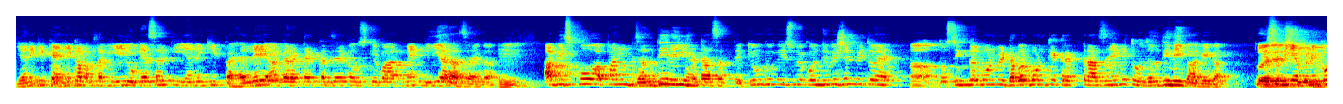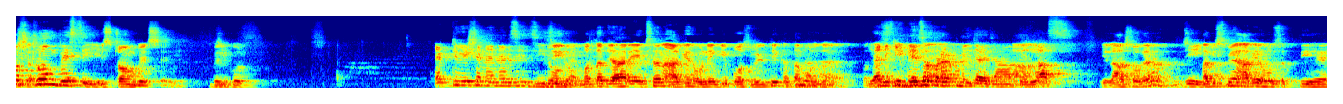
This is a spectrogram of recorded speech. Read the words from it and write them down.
यानी कि कहने का मतलब यही हो गया सर कि यानी कि पहले अगर अटैक कर जाएगा उसके बाद में बीआर आ जाएगा। अब इसको अपन जल्दी नहीं हटा सकते क्यों? क्योंकि इसमें कॉन्जुगेशन भी तो है। हाँ। तो सिंगल बॉन्ड में डबल बॉन्ड के करेक्टर आ जाएँगे तो जल्दी नहीं भागेगा। तो इसलिए अपने को स्ट्रॉन्ग बेस चाहिए। स्ट्रॉन्ग बेस चाहिए बिल्कुल। एक्टिवेशन एनर्जी ज़ीरो ज़ीरो मतलब जहाँ रिएक्शन आगे होने की पॉसिबिलिटी खत्म हो जाए। मतलब यानी कि मेजर प्रोडक्ट मिल जाए जहाँ पे हाँ। लास्ट ये लास्ट हो गया ना? जी। अब इसमें आगे हो सकती है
